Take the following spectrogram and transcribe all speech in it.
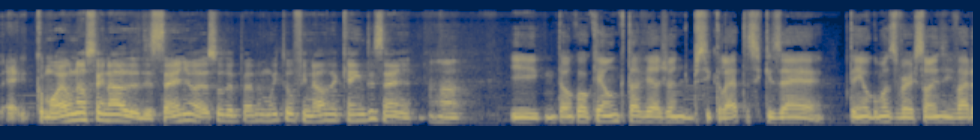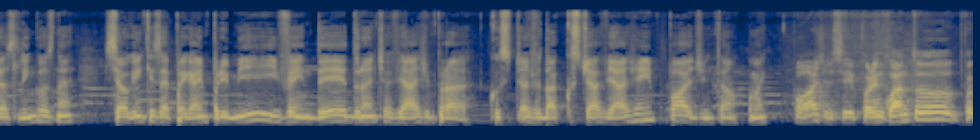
é, Como eu não sei nada de desenho, isso depende muito ao final de quem desenha. E então qualquer um que está viajando de bicicleta, se quiser, tem algumas versões em várias línguas, né? Se alguém quiser pegar, imprimir e vender durante a viagem para ajudar a custear a viagem, pode. Então, como é que Pode, sim. Por enquanto, por,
